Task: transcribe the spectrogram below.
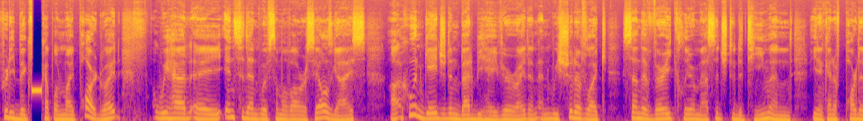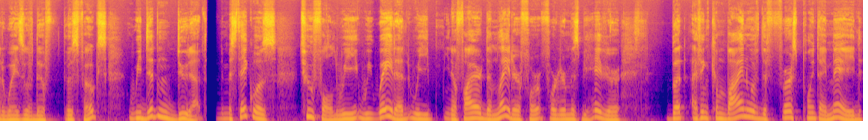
pretty big up on my part, right? We had a incident with some of our sales guys uh, who engaged in bad behavior, right? And, and we should have like sent a very clear message to the team and, you know, kind of parted ways with the, those folks. We didn't do that. The mistake was twofold. We, we waited, we, you know, fired them later for, for their misbehavior. But I think combined with the first point I made,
